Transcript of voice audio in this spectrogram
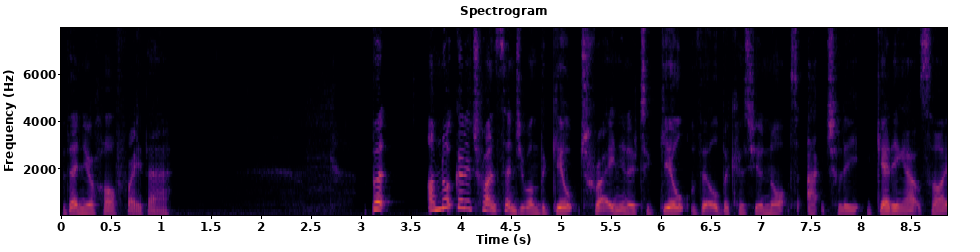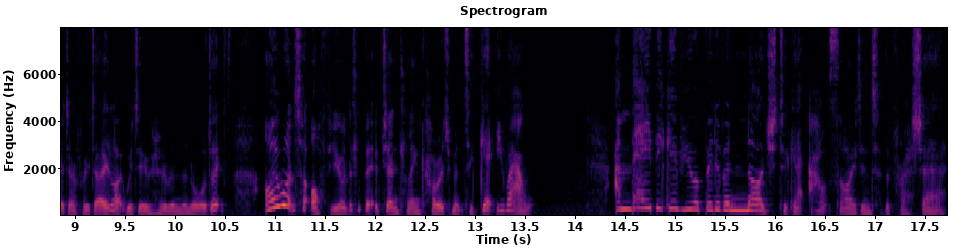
then you're halfway there. But I'm not going to try and send you on the guilt train, you know, to Guiltville because you're not actually getting outside every day like we do here in the Nordics. I want to offer you a little bit of gentle encouragement to get you out and maybe give you a bit of a nudge to get outside into the fresh air.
